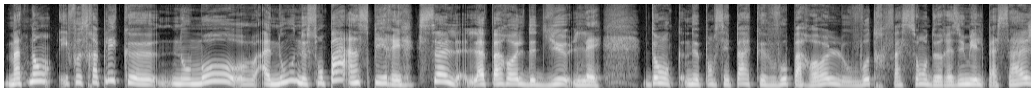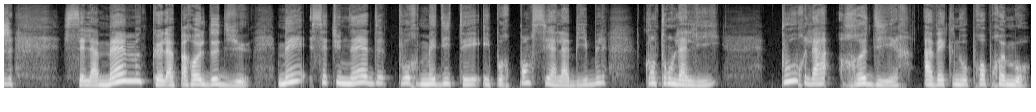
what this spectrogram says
Maintenant, il faut se rappeler que nos mots à nous ne sont pas inspirés. Seule la parole de Dieu l'est. Donc, ne pensez pas que vos paroles ou votre façon de résumer le passage, c'est la même que la parole de Dieu. Mais c'est une aide pour méditer et pour penser à la Bible quand on la lit, pour la redire avec nos propres mots.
